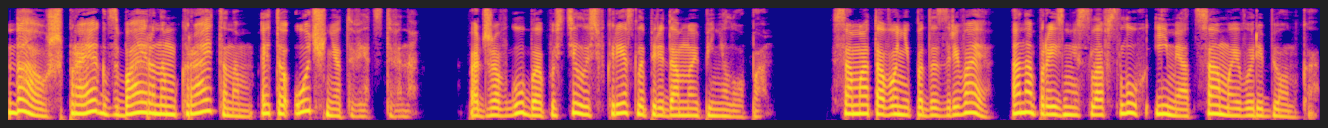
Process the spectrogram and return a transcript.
Да уж, проект с Байроном Крайтоном — это очень ответственно. Поджав губы, опустилась в кресло передо мной Пенелопа. Сама того не подозревая, она произнесла вслух имя отца моего ребенка,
